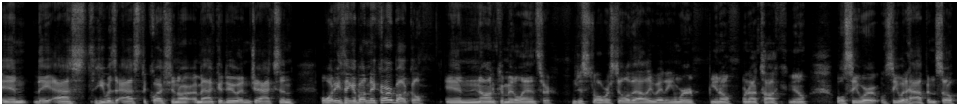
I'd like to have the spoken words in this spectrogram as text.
and they asked, he was asked the question, McAdoo and Jackson, well, what do you think about Nick Arbuckle? And non-committal answer just while we're still evaluating. We're you know we're not talking you know we'll see where we'll see what happens. So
